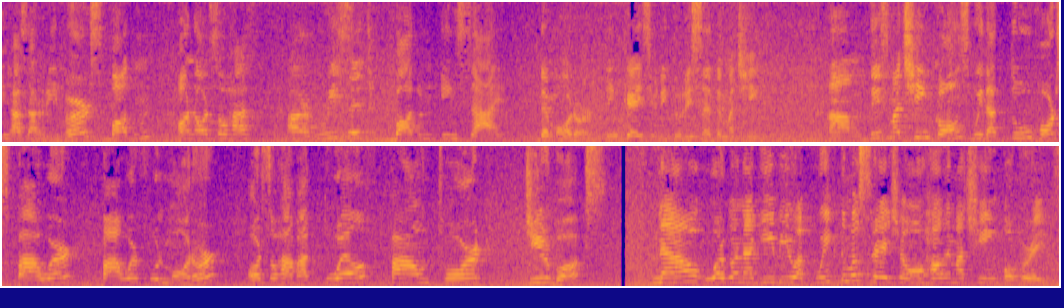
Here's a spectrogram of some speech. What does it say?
It has a reverse button and also has a reset button inside the motor in case you need to reset the machine. Um, this machine comes with a 2 horsepower powerful motor. Also have a 12 pound torque gearbox. Now we're gonna give you a quick demonstration of how the machine operates.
